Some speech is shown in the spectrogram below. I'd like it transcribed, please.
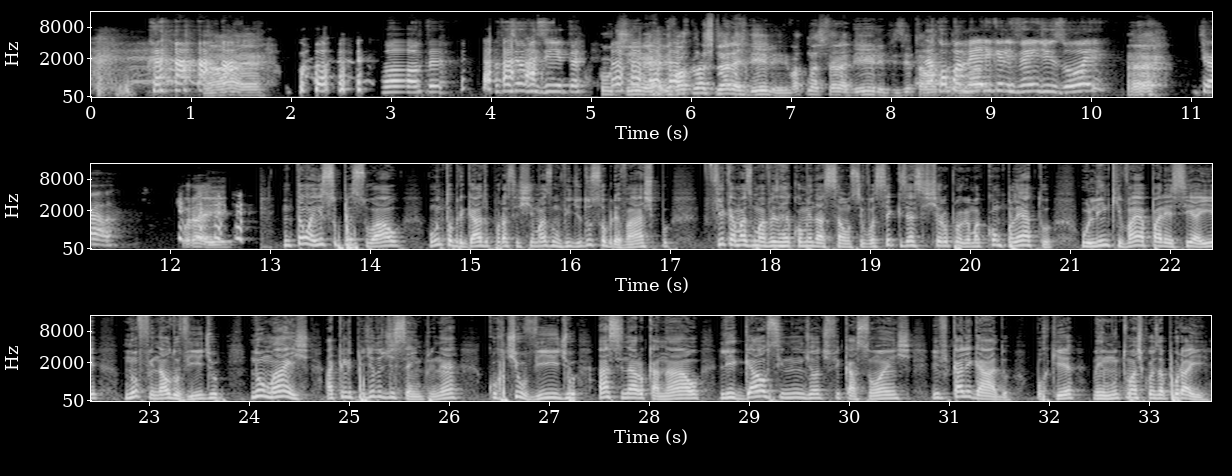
Ah, é. Volta. Fazer uma visita. Coutinho, é, ele volta nas férias dele, ele volta nas férias dele, visita Na Copa América ele vem e diz oi. É. Tchau. Por aí. Então é isso, pessoal. Muito obrigado por assistir mais um vídeo do Sobre Vasco. Fica mais uma vez a recomendação: se você quiser assistir o programa completo, o link vai aparecer aí no final do vídeo. No mais, aquele pedido de sempre, né? Curtir o vídeo, assinar o canal, ligar o sininho de notificações e ficar ligado, porque vem muito mais coisa por aí.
